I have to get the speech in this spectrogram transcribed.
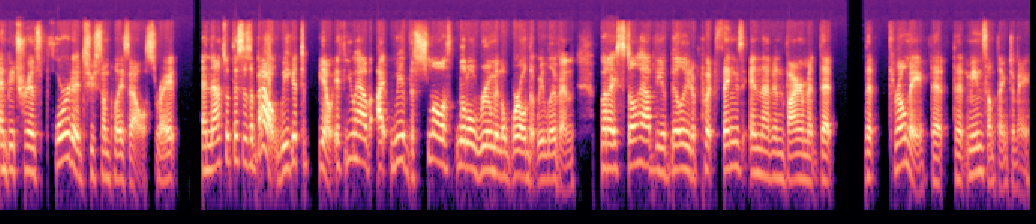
and be transported to someplace else, right? And that's what this is about. We get to, you know, if you have, I, we have the smallest little room in the world that we live in, but I still have the ability to put things in that environment that that thrill me, that that mean something to me.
